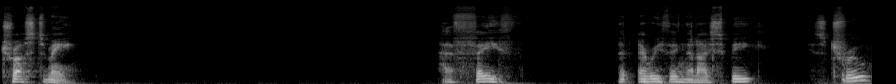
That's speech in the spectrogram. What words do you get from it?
Trust me. Have faith that everything that I speak is true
